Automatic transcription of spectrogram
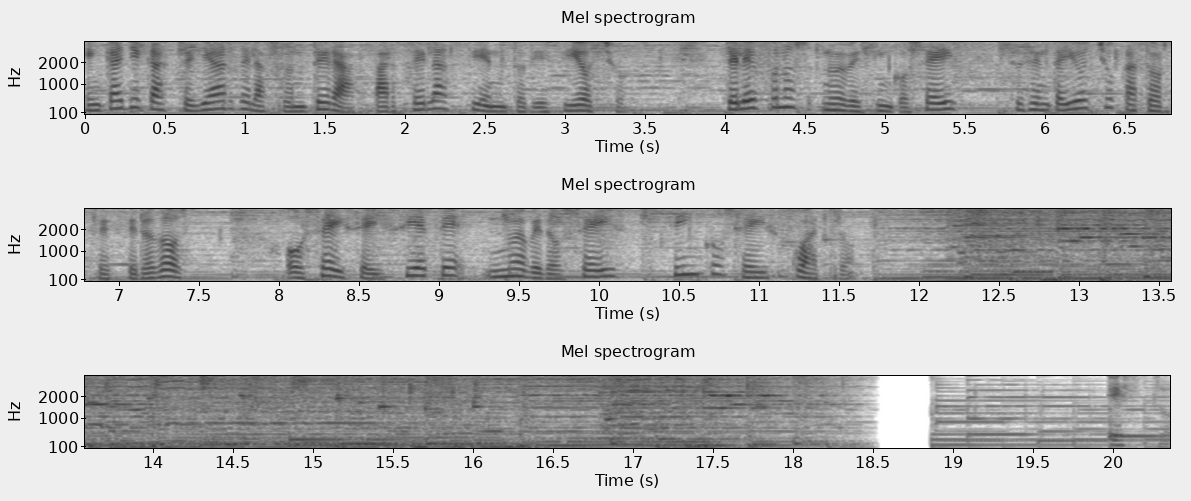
en calle Castellar de la Frontera, parcela 118 teléfonos 956 68 1402 o 667 926 564. Esto,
